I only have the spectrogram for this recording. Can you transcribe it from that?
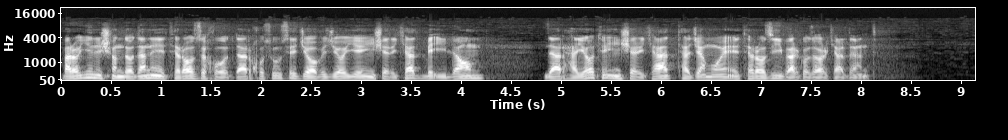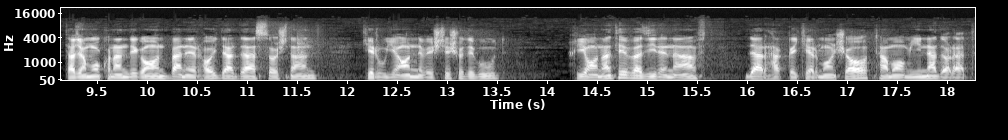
برای نشان دادن اعتراض خود در خصوص جابجایی این شرکت به ایلام در حیات این شرکت تجمع اعتراضی برگزار کردند. تجمع کنندگان بنرهایی در دست داشتند که روی آن نوشته شده بود خیانت وزیر نفت در حق کرمانشاه تمامی ندارد.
